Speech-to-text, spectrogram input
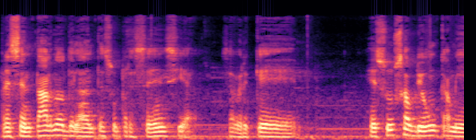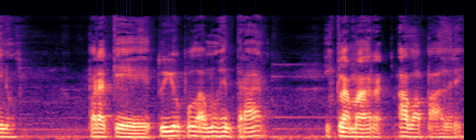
presentarnos delante de su presencia saber que Jesús abrió un camino para que tú y yo podamos entrar y clamar Abba Padre.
